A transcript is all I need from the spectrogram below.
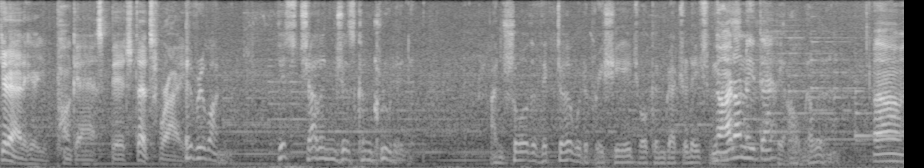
Get out of here, you punk ass bitch. That's right. Everyone, this challenge is concluded. I'm sure the victor would appreciate your congratulations. No, I don't need that. They are well earned. Uh,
